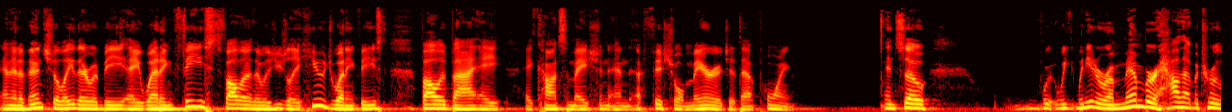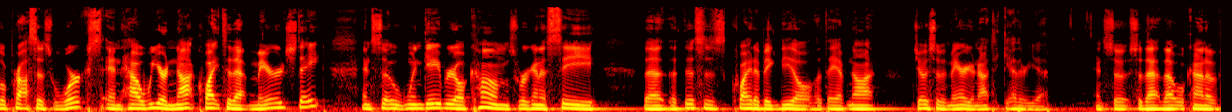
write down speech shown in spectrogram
And then eventually there would be a wedding feast, followed, there was usually a huge wedding feast, followed by a, a consummation and official marriage at that point. And so we, we need to remember how that betrothal process works and how we are not quite to that marriage state. And so when Gabriel comes, we're going to see that, that this is quite a big deal, that they have not Joseph and Mary are not together yet. And so, so that, that will kind of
